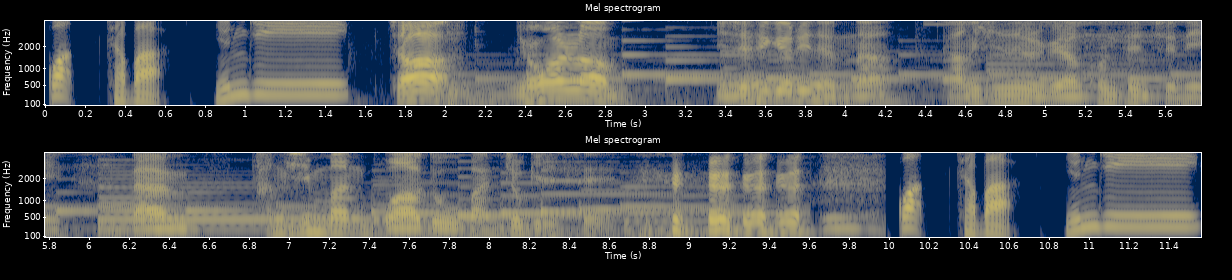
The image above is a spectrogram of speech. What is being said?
꽉 잡아 윤기. 자 영알람. 이제 해결이 됐나? 당신을 위한 콘텐츠니 난 당신만 보아도 만족일세. 꽉 잡아 윤기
